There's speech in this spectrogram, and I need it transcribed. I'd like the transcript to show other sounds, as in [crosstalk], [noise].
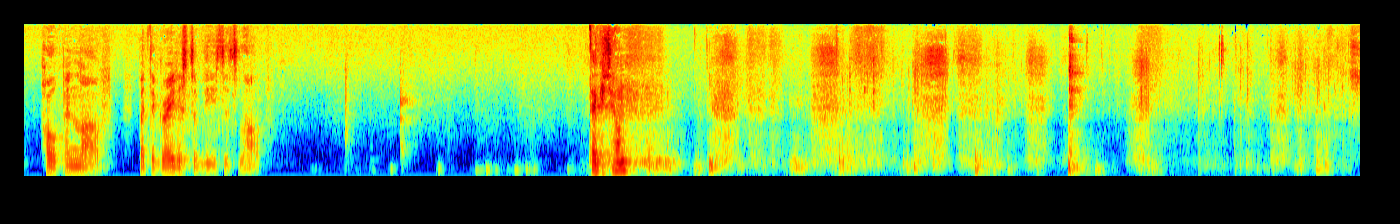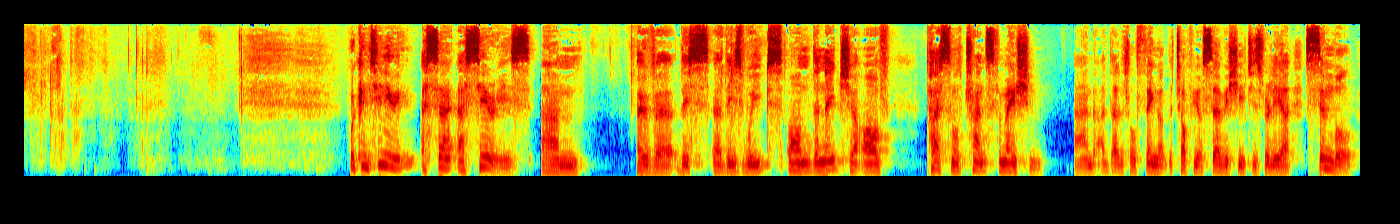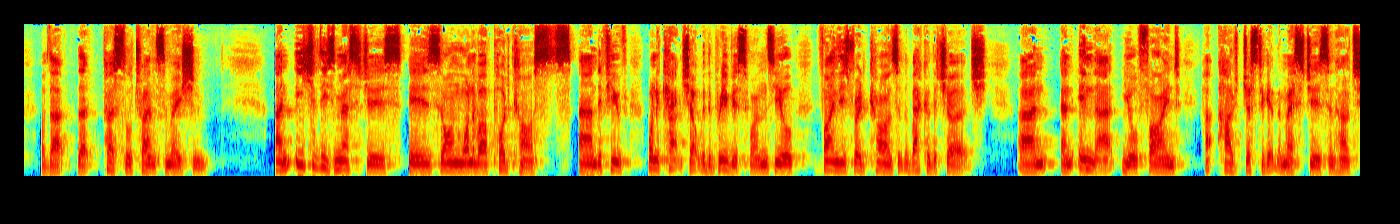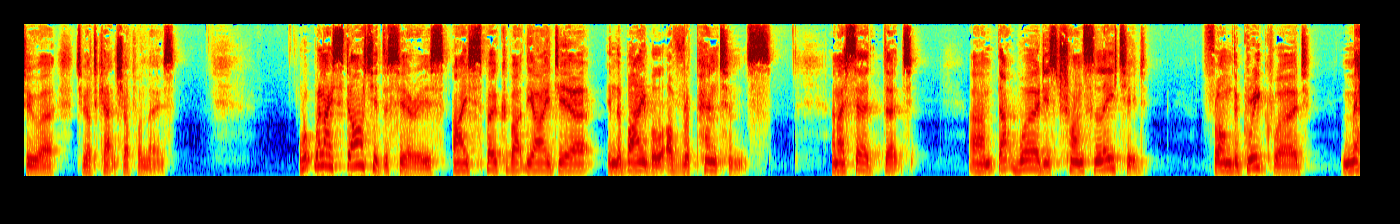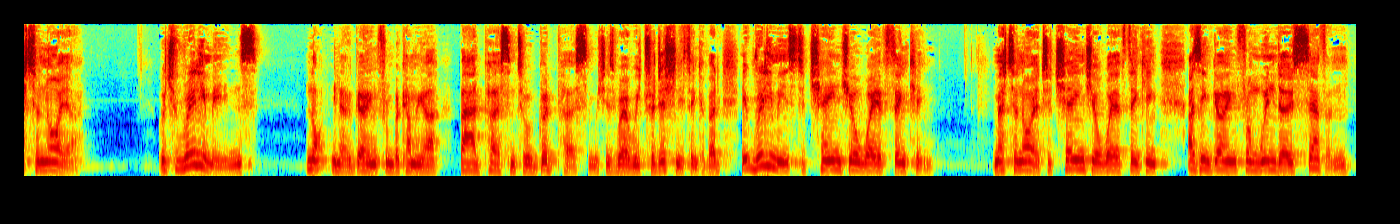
hope, and love. But the greatest of these is love. Thank you, Tom. We're continuing a, a series um, over this, uh, these weeks on the nature of personal transformation. And that little thing at the top of your service sheet is really a symbol of that, that personal transformation. And each of these messages is on one of our podcasts. And if you want to catch up with the previous ones, you'll find these red cards at the back of the church. And, and in that, you'll find how, how just to get the messages and how to, uh, to be able to catch up on those. When I started the series, I spoke about the idea in the Bible of repentance. And I said that um, that word is translated from the Greek word metanoia, which really means not, you know, going from becoming a bad person to a good person, which is where we traditionally think of it. It really means to change your way of thinking. Metanoia, to change your way of thinking, as in going from Windows 7,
